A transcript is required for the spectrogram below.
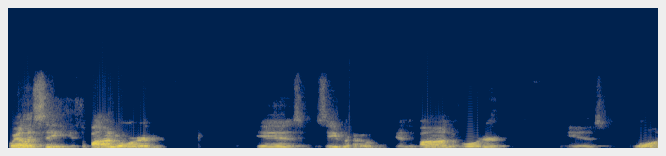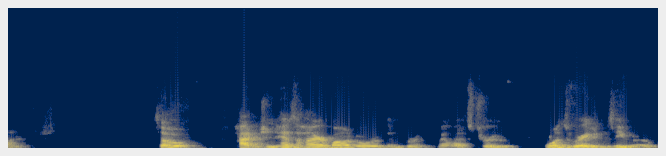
Well, let's see. If the bond order is zero and the bond order is one, so hydrogen has a higher bond order than bromine. Well, that's true. One's greater than zero.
